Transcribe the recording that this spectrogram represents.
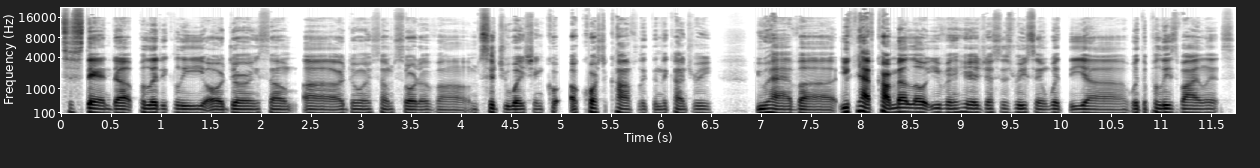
to stand up politically or during some uh or during some sort of um situation co- course of conflict in the country you have uh you have Carmelo even here just as recent with the uh with the police violence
